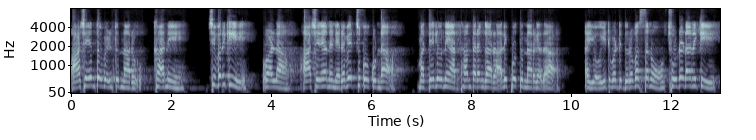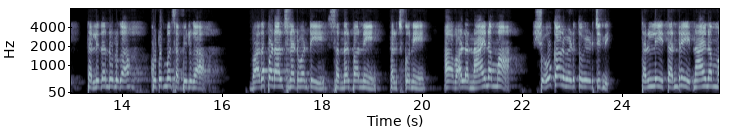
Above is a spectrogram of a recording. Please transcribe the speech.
ఆశయంతో వెళ్తున్నారు. కానీ చివరికి వాళ్ళ ఆశయాన్ని నెరవేర్చుకోకుండా మధ్యలోనే అర్ధాంతరంగా రాలిపోతున్నారు కదా. అయ్యో ఇటువంటి దురవస్థను చూడడానికి తల్లిదండ్రులుగా కుటుంబ సభ్యులుగా బాధపడాల్సినటువంటి సందర్భాన్ని తలుచుకొని ఆ వాళ్ళ నాయనమ్మ శోకాలు పెడుతూ ఏడ్చింది. తల్లి తండ్రి నాయనమ్మ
